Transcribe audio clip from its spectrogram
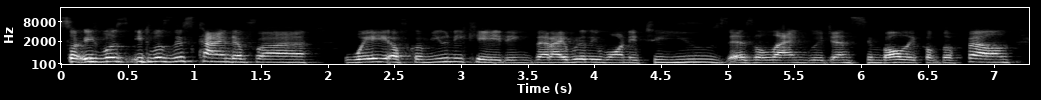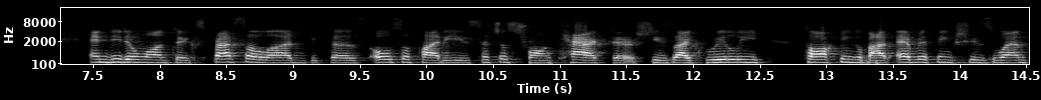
So it was it was this kind of uh, way of communicating that i really wanted to use as a language and symbolic of the film and didn't want to express a lot because also Fari is such a strong character. She's like really talking about everything she's went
